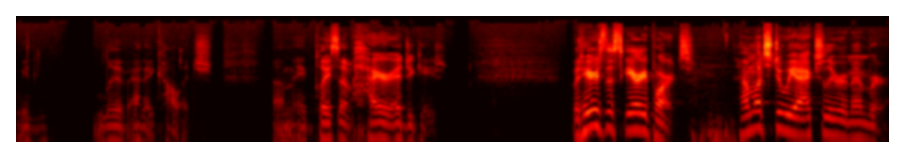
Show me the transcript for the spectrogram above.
we, we live at a college, um, a place of higher education. But here's the scary part how much do we actually remember?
